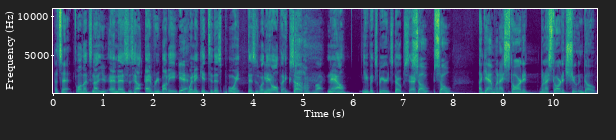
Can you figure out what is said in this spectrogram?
That's it." Well, that's not you. And this is how everybody, Yeah. when they get to this point, this is what they all think. So Right. now you've experienced dope sick. So so again, when I started when I started shooting dope,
